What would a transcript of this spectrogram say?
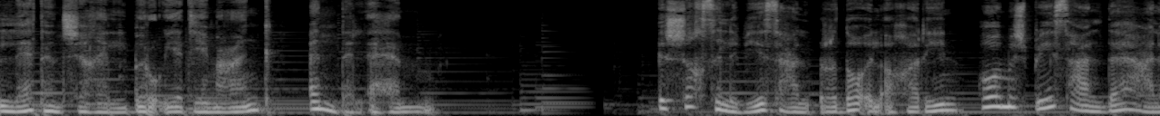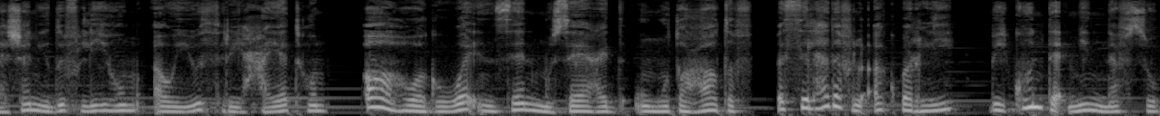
لا تنشغل برؤيتهم عنك أنت الأهم. الشخص اللي بيسعى لإرضاء الآخرين هو مش بيسعى لده علشان يضيف ليهم أو يثري حياتهم. آه هو جواه إنسان مساعد ومتعاطف بس الهدف الأكبر ليه بيكون تأمين نفسه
